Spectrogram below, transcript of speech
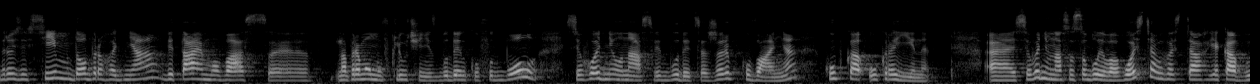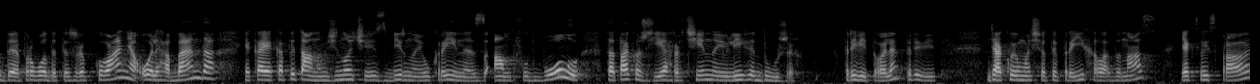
Друзі, всім доброго дня! Вітаємо вас е, на прямому включенні з будинку футболу. Сьогодні у нас відбудеться жеребкування Кубка України. Е, Сьогодні у нас особлива гостя в гостях, яка буде проводити жеребкування Ольга Бенда, яка є капітаном жіночої збірної України з амфутболу та також є гравчиною Ліги дужих. Привіт, Оля. Привіт. Дякуємо, що ти приїхала до нас. Як твої справи?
